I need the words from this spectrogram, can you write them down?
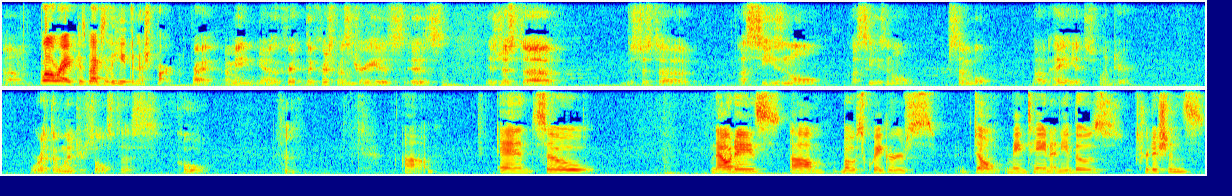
Um, well right because back to the heathenish part Right. I mean, you know, the the Christmas tree is is is just a it's just a a seasonal a seasonal symbol of hey, it's winter. We're at the winter solstice. Cool. Um, and so nowadays, um, most Quakers don't maintain any of those traditions.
